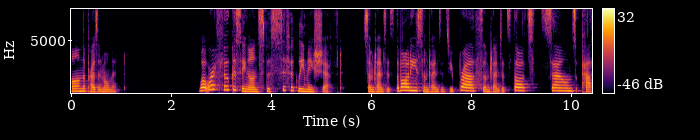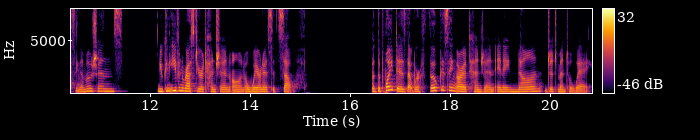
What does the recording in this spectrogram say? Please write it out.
on the present moment. What we're focusing on specifically may shift. Sometimes it's the body, sometimes it's your breath, sometimes it's thoughts, sounds, passing emotions. You can even rest your attention on awareness itself. But the point is that we're focusing our attention in a non judgmental way.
